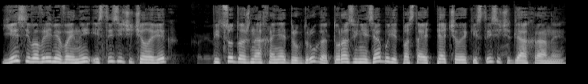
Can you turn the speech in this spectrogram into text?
Если во время войны из тысячи человек 500 должны охранять друг друга, то разве нельзя будет поставить 5 человек из тысячи для охраны?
